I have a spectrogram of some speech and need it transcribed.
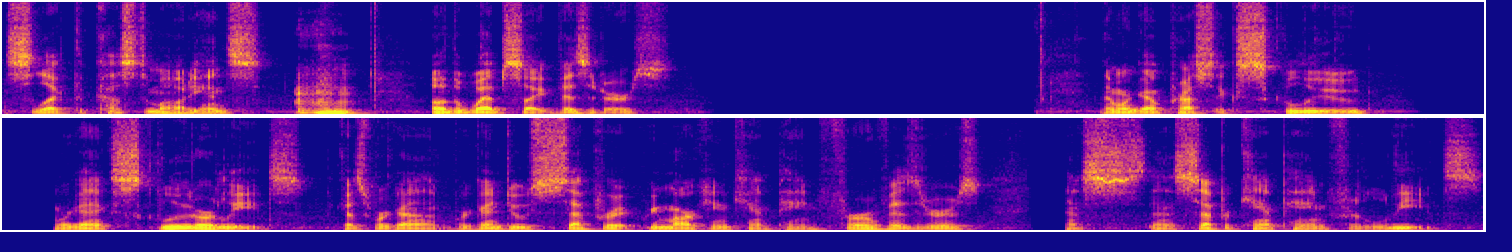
Select the custom audience of the website visitors. Then we're going to press exclude. We're going to exclude our leads because we're going to we're going to do a separate remarketing campaign for visitors and a, and a separate campaign for leads.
